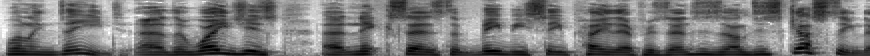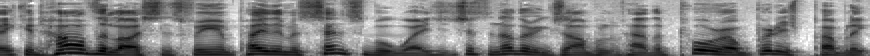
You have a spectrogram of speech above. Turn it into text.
Well, indeed. Uh, the wages, uh, Nick says, that BBC pay their presenters are disgusting. They could halve the licence fee and pay them a sensible wage. It's just another example of how the poor old British public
